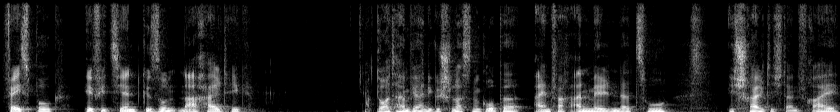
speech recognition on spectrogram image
Facebook, effizient, gesund, nachhaltig. Dort haben wir eine geschlossene Gruppe. Einfach anmelden dazu. Ich schalte dich dann frei.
